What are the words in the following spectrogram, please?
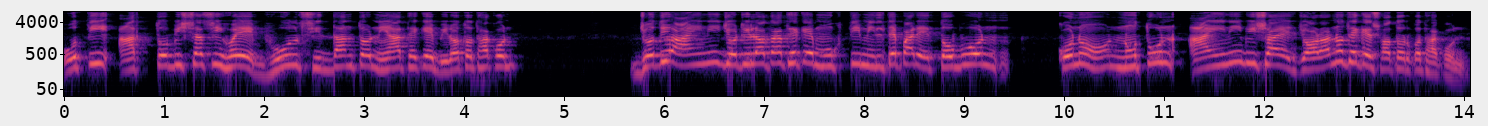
অতি আত্মবিশ্বাসী হয়ে ভুল সিদ্ধান্ত নেওয়া থেকে বিরত থাকুন। যদিও আইনি জটিলতা থেকে মুক্তি মিলতে পারে, তবুও কোনো নতুন আইনি বিষয়ে জড়ানো থেকে সতর্ক থাকুন।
